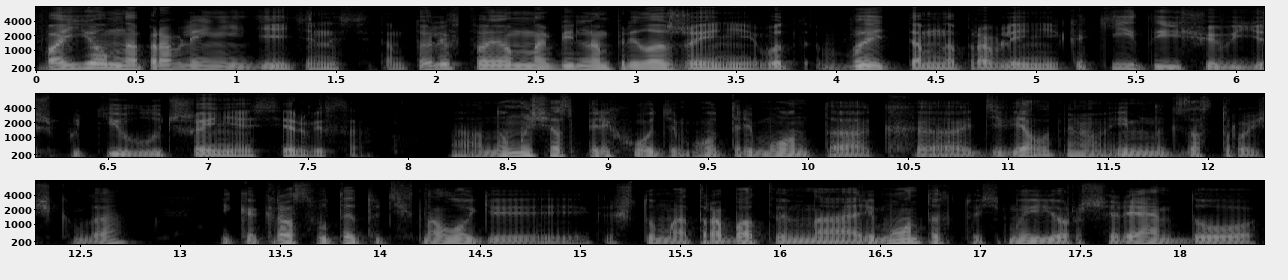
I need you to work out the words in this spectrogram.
твоем направлении деятельности, там, то ли в твоем мобильном приложении, вот в этом направлении, какие ты еще видишь пути улучшения сервиса? А, но мы сейчас переходим от ремонта к э, девелоперу, именно к застройщикам, да? И как раз вот эту технологию, что мы отрабатываем на ремонтах, то есть мы ее расширяем до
